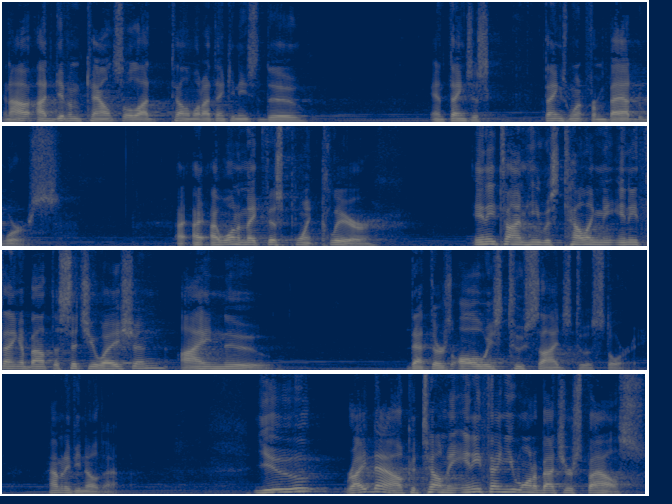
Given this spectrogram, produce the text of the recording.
And I, would give him counsel. I'd tell him what I think he needs to do. And things just things went from bad to worse. I, I want to make this point clear. Anytime he was telling me anything about the situation, I knew that there's always two sides to a story. How many of you know that? You, right now, could tell me anything you want about your spouse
